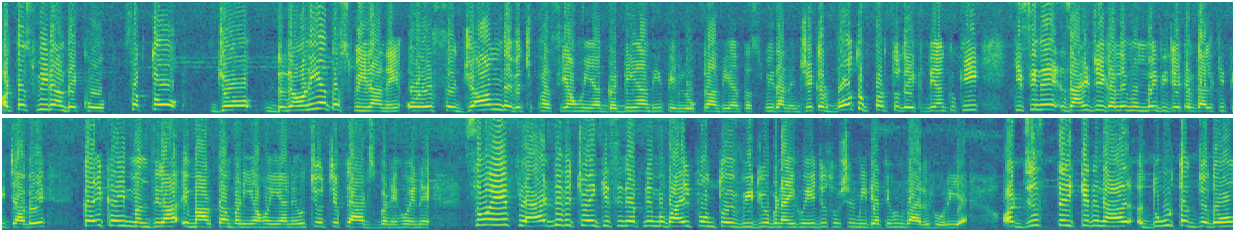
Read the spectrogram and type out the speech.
ਔਰ ਤਸਵੀਰਾਂ ਦੇਖੋ, ਸਭ ਤੋਂ ਜੋ ਡਰਾਉਣੀਆਂ ਤਸਵੀਰਾਂ ਨੇ, ਉਹ ਇਸ ਜਾਮ ਦੇ ਵਿੱਚ ਫਸੀਆਂ ਹੋਈਆਂ ਗੱਡੀਆਂ ਦੀ ਤੇ ਲੋਕਾਂ ਦੀਆਂ ਤਸਵੀਰਾਂ ਨੇ। ਜੇਕਰ ਬਹੁਤ ਉੱਪਰ ਤੋਂ ਦੇਖਦੇ ਹਾਂ, ਕਿਉਂਕਿ ਕਿਸੇ ਨੇ ਜ਼ਾਹਿਰ ਜੀ ਗੱਲ ਹੈ, ਮੁੰਬਈ ਦੀ ਜੇਕਰ ਗੱਲ ਕੀਤੀ ਜਾਵੇ ਕਈ ਕਈ ਮੰਜ਼ਿਲਾ ਇਮਾਰਤਾਂ ਬਣੀਆਂ ਹੋਈਆਂ ਨੇ ਉੱਚੇ ਉੱਚੇ ਫਲੈਟਸ ਬਣੇ ਹੋਏ ਨੇ। ਸੋ ਇਹ ਫਲੈਟ ਦੇ ਵਿੱਚੋਂ ਹੀ ਕਿਸੇ ਨੇ ਆਪਣੇ ਮੋਬਾਈਲ ਫੋਨ ਤੋਂ ਇਹ ਵੀਡੀਓ ਬਣਾਈ ਹੋਈ ਹੈ, ਜੋ ਸੋਸ਼ਲ ਮੀਡੀਆ ਤੇ ਹੁਣ ਵਾਇਰਲ ਹੋ ਰਹੀ ਹੈ। ਔਰ ਜਿਸ ਤਰੀਕੇ ਦੇ ਨਾਲ ਦੂਰ ਤੱਕ ਜਦੋਂ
